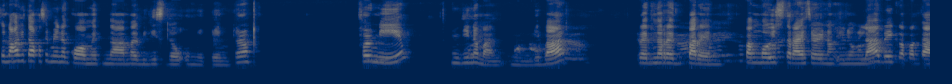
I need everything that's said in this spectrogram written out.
So, nakakita ko kasi may nag-comment na mabilis daw umitim. Pero, for me, hindi naman. Hmm, di ba? Red na red pa rin. Pang moisturizer ng inyong labi kapag ka,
